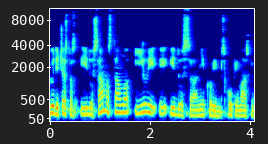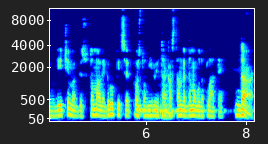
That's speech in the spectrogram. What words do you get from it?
ljudi često idu samostalno ili idu sa njihovim skupim maskim vodičima, gde su to male grupice, prosto oni imaju takav standard da mogu da plate Da,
